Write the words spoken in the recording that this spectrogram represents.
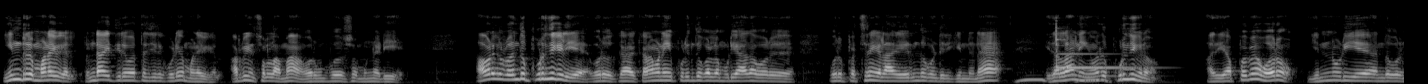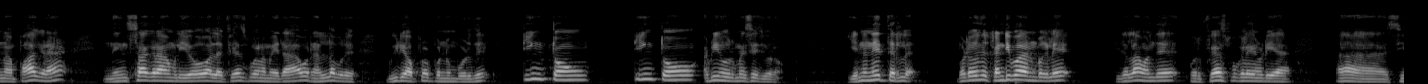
இன்று மனைவிகள் ரெண்டாயிரத்தி இருபத்தஞ்சில் இருக்கக்கூடிய மனைவிகள் அப்படின்னு சொல்லலாமா? ஒரு முப்பது வருஷம் முன்னாடி அவர்கள் வந்து புரிந்துகளையே ஒரு க கணவனை புரிந்து கொள்ள முடியாத ஒரு ஒரு பிரச்சனைகளாக இருந்து கொண்டிருக்கின்றன. இதெல்லாம் நீங்கள் வந்து புரிஞ்சுக்கணும். அது எப்போவுமே வரும். என்னுடைய அந்த ஒரு நான் பார்க்குறேன் இந்த இன்ஸ்டாகிராம்லேயோ அல்ல ஃபேஸ்புக்கில் நம்ம ஏதாவது ஒரு நல்ல ஒரு வீடியோ அப்லோட் பண்ணும்பொழுது டிங் டோங் டிங் டோங் அப்படின்னு ஒரு மெசேஜ் வரும். என்னன்னே தெரில. பட் வந்து கண்டிப்பாக நண்பர்களே இதெல்லாம் வந்து ஒரு ஃபேஸ்புக்கில் என்னுடைய சி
